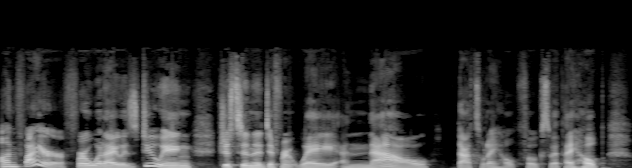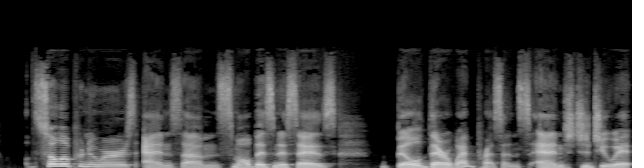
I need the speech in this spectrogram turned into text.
on fire for what I was doing just in a different way and now that's what I help folks with I help solopreneurs and some small businesses build their web presence and to do it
